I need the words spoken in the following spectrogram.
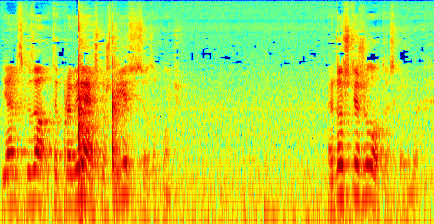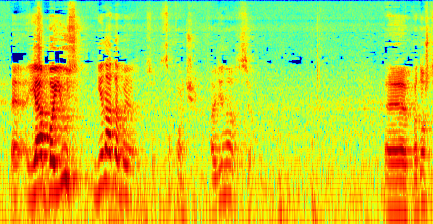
я им сказал, ты проверяешь то, что есть, все, закончу. Это очень тяжело, то есть как бы. Э, Я боюсь, не надо бояться, все, закончу. Один раз, все. Э, потому что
